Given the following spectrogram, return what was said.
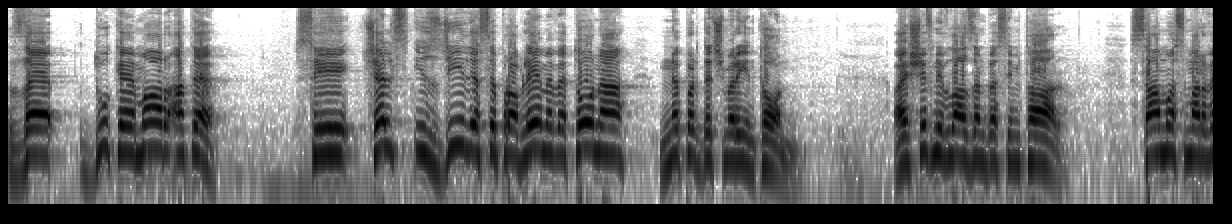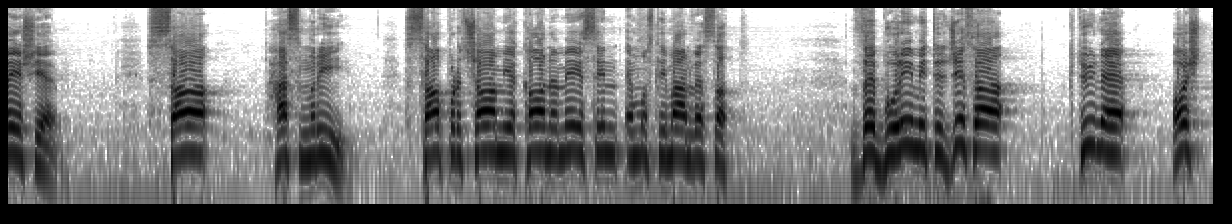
Dhe duke e marrë atë si çelës i zgjidhjes së problemeve tona në përditshmërinë tonë. A e shifni vllazën besimtarë, sa mosmarrëveshje, sa hasmëri, sa përçamje ka në mesin e muslimanve sot. Dhe burimi i të gjitha këtyne është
